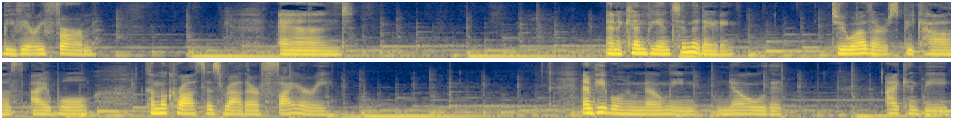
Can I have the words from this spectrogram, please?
be very firm and and it can be intimidating to others because I will come across as rather fiery. And people who know me know that I can be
